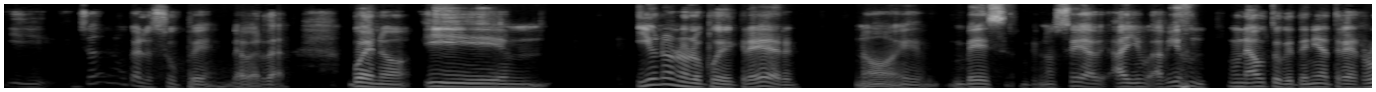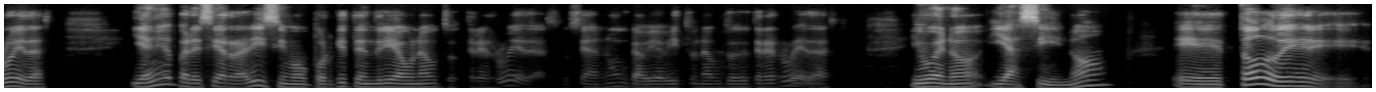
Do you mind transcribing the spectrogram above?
Y yo nunca lo supe, la verdad. Bueno, y, uno no lo puede creer, ¿no? Eh, ves, no sé, había un, un, auto que tenía tres ruedas y a mí me parecía rarísimo, ¿por qué tendría un auto tres ruedas? O sea, nunca había visto un auto de tres ruedas. Y bueno, y así, ¿no? Eh, todo es,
